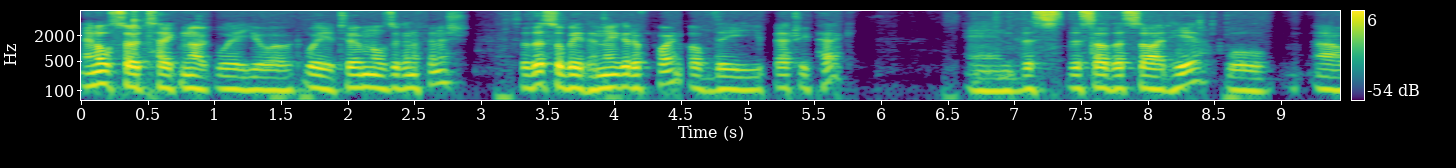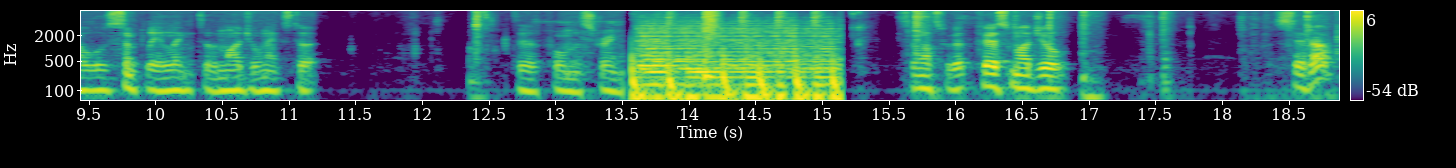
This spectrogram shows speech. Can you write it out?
And also take note where your where your terminals are going to finish. So this will be the negative point of the battery pack, and this this other side here will uh, will simply link to the module next to it to form the string. So once we've got the first module set up,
